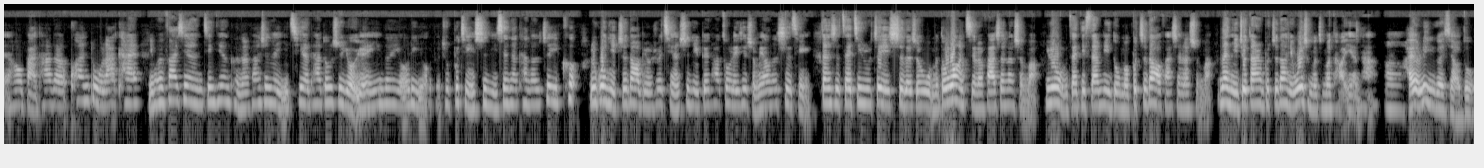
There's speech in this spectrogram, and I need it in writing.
然后把它的宽度拉开，你会发现今天可能发生的一切，它都是有原因跟有理由的。就不仅是你现在看到的这一刻，如果你知道，比如说前世你对他做了一些什么样的事情，但是在进入这一世的时候，我们都忘记了发生了什么，因为我们在第三密度，我们不知道发生了什么，那你就当然不知道你为什么这么讨厌他。嗯，还有另一个角度，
